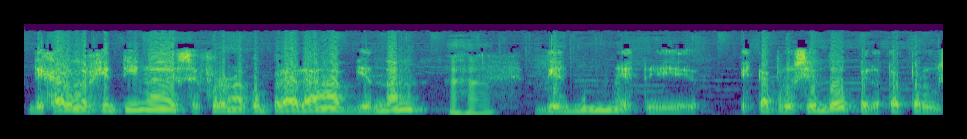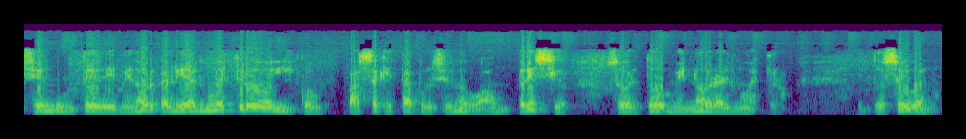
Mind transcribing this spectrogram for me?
dejaron Argentina, se fueron a comprar a Vietnam. Ajá. Vietnam este, está produciendo, pero está produciendo un té de menor calidad nuestro y con, pasa que está produciendo a un precio, sobre todo menor al nuestro. Entonces, bueno,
